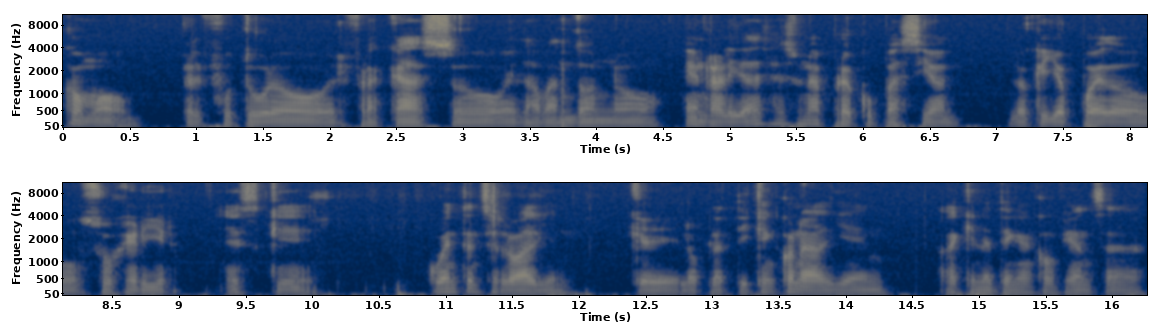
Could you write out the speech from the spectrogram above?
como el futuro, el fracaso, el abandono, en realidad es una preocupación. Lo que yo puedo sugerir es que cuéntenselo a alguien, que lo platiquen con alguien, a quien le tengan confianza,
